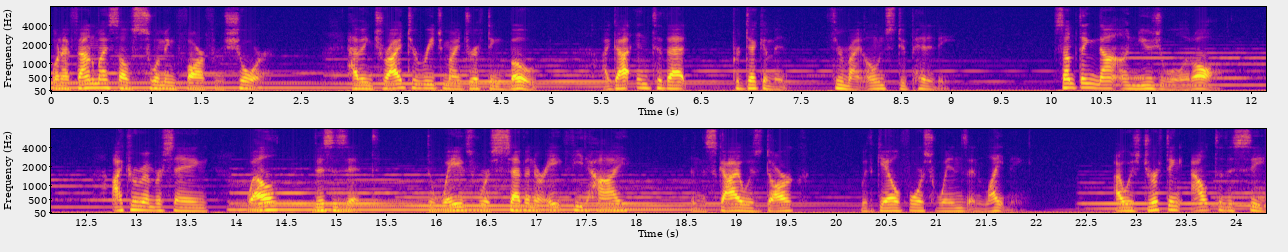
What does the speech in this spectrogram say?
when I found myself swimming far from shore. Having tried to reach my drifting boat, I got into that predicament through my own stupidity. Something not unusual at all. I can remember saying, Well, this is it. The waves were seven or eight feet high, and the sky was dark with gale force winds and lightning. I was drifting out to the sea,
